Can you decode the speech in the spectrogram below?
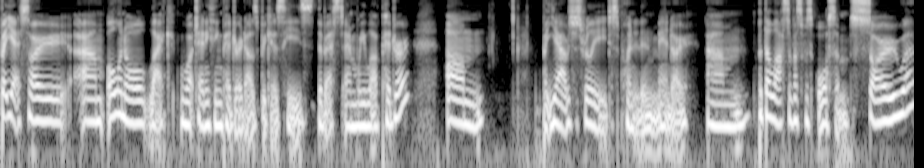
But yeah, so um, all in all, like watch anything Pedro does because he's the best, and we love Pedro. Um, but yeah, I was just really disappointed in Mando. Um, but The Last of Us was awesome. So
